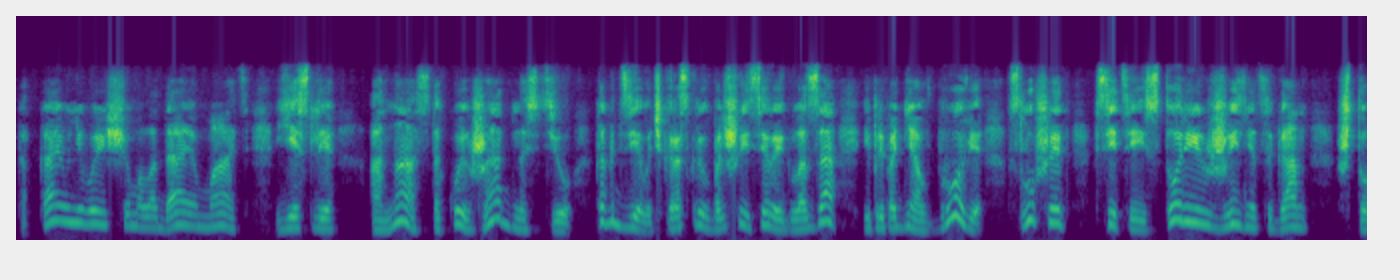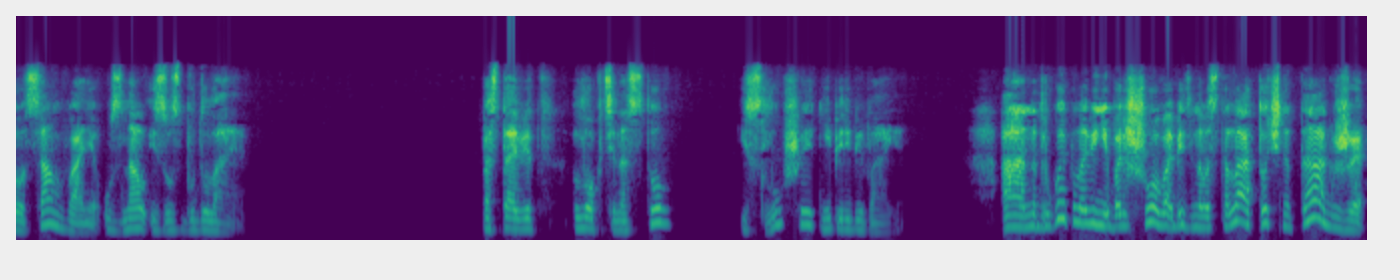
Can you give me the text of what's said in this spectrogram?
какая у него еще молодая мать, если она с такой жадностью, как девочка, раскрыв большие серые глаза и приподняв брови, слушает все те истории жизни цыган, что сам Ваня узнал из уст Будулая. Поставит локти на стол и слушает, не перебивая а на другой половине большого обеденного стола точно так же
